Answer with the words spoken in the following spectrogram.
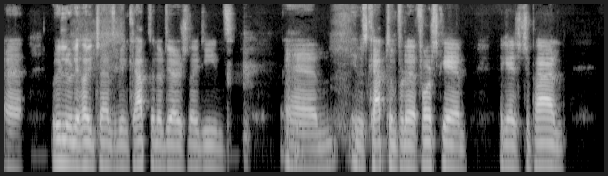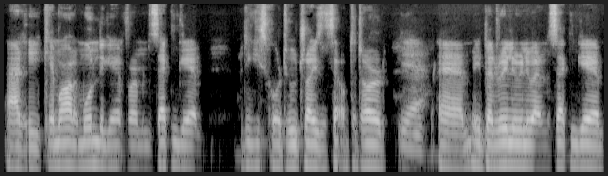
a really really high chance of being captain of the Irish 19s. Um, he was captain for the first game against Japan and he came on and won the game for him in the second game. I think he scored two tries and set up the third. Yeah. Um, he played really, really well in the second game.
